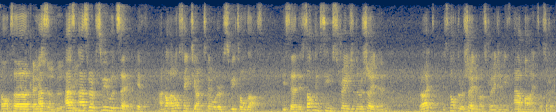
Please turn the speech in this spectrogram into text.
Can't, uh, as, of as, as Reb Tzvi would say, if I'm not, I'm not saying to you, I'm saying what Reb Tzvi told us. He said, if something seems strange in the Rishonim, right, it's not the Rishonim are strange, it means our minds are strange.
